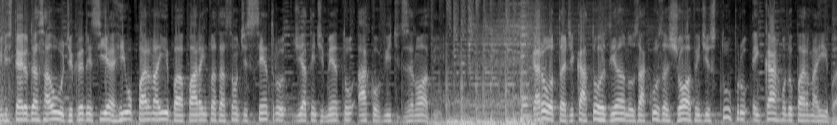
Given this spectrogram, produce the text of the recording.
Ministério da Saúde credencia Rio Paranaíba para implantação de centro de atendimento à Covid-19. Garota de 14 anos acusa jovem de estupro em Carmo do Paranaíba.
